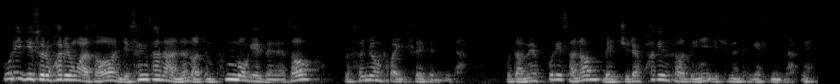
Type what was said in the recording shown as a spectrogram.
뿌리 기술을 활용해서 이제 생산하는 어떤 품목에 대해서 그 설명서가 있어야 됩니다. 그 다음에 뿌리 산업 매출액 확인서 등이 있으면 되겠습니다. 네.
